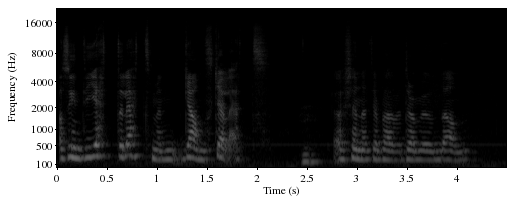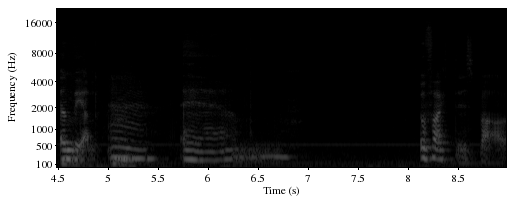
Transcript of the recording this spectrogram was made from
Alltså inte jättelätt, men ganska lätt. Jag känner att jag behöver dra mig undan en del. Mm. Ehm, och faktiskt bara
